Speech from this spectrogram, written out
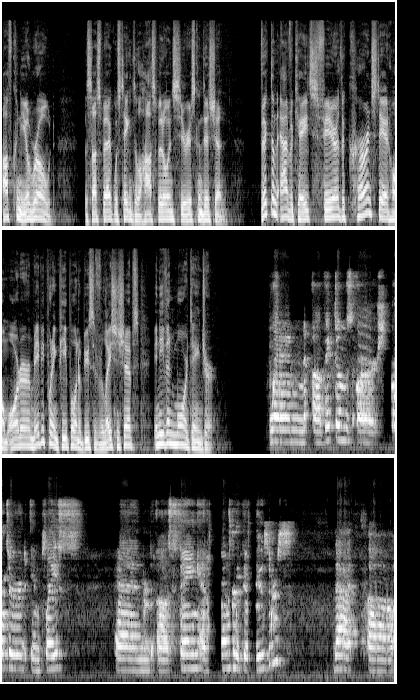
off Kunia Road. The suspect was taken to the hospital in serious condition. Victim advocates fear the current stay-at-home order may be putting people in abusive relationships in even more danger. When uh, victims are sheltered in place and uh, staying at home with their users that uh,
